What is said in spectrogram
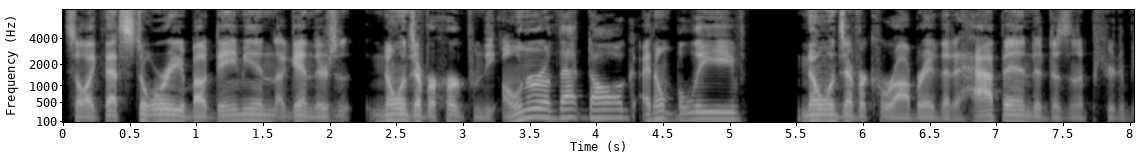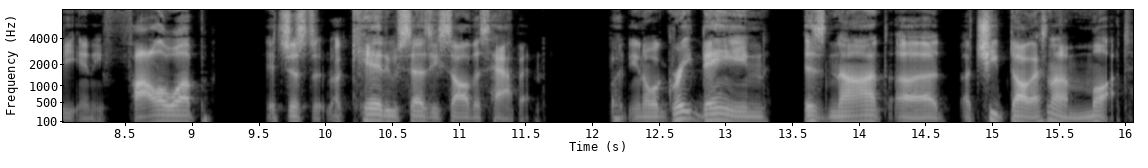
So, like that story about Damien, again, there's no one's ever heard from the owner of that dog, I don't believe. No one's ever corroborated that it happened. It doesn't appear to be any follow up. It's just a kid who says he saw this happen. But, you know, a Great Dane is not a, a cheap dog. That's not a mutt.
